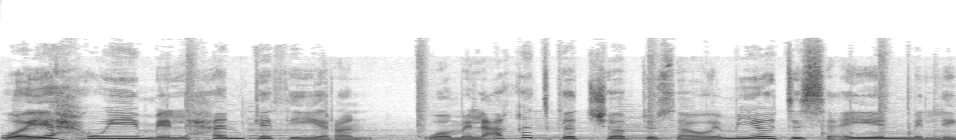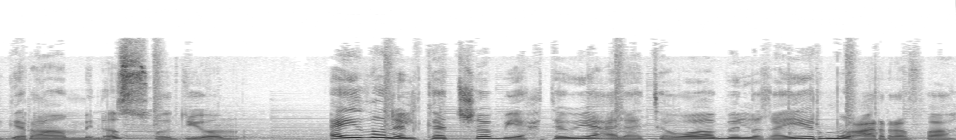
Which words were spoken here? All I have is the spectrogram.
ويحوي ملحا كثيرا وملعقة كاتشب تساوي 190 ملغرام من الصوديوم. أيضا الكاتشب يحتوي على توابل غير معرفة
